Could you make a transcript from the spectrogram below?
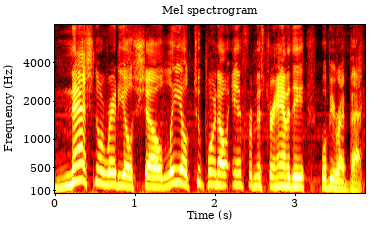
National Radio Show. Leo 2.0 in for Mr. Hannity. We'll be right back.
